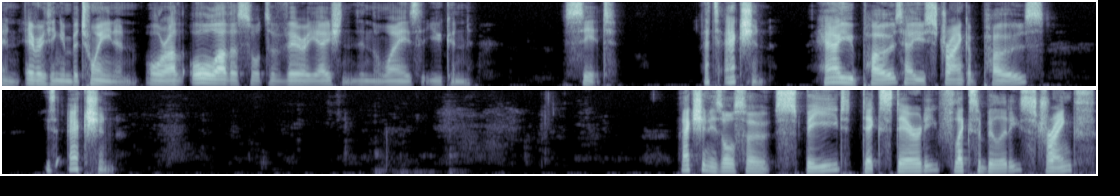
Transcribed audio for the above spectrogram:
And everything in between, and or all other sorts of variations in the ways that you can sit. That's action. How you pose, how you strike a pose, is action. Action is also speed, dexterity, flexibility, strength,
